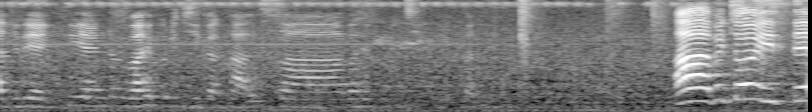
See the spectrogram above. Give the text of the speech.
ਅੱਜ ਦੀ ਇੱਥੇ ਐਂਡ ਵਾਹਿਗੁਰੂ ਜੀ ਕਾ ਖਾਲਸਾ, ਵਾਹਿਗੁਰੂ ਜੀ ਕੀ ਫਤਿਹ। ਆ ਵੀ ਤੋਂ ਇਤੇ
